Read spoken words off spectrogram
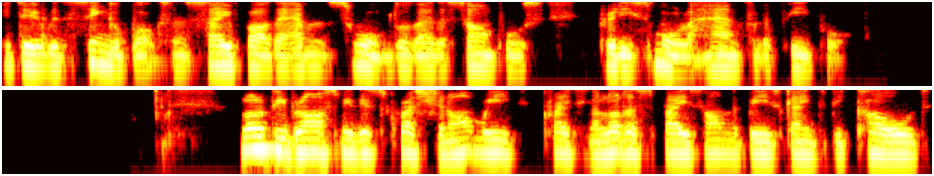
who do it with a single box, and so far they haven't swarmed, although the sample's pretty small, a handful of people a lot of people ask me this question aren't we creating a lot of space? Aren't the bees going to be cold?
